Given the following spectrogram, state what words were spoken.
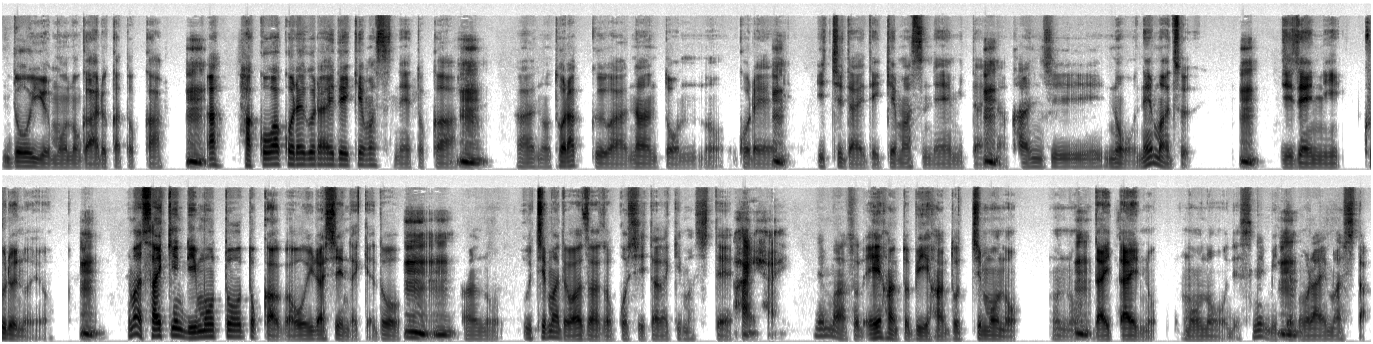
どういうものがあるかとか、うん。あ、箱はこれぐらいでいけますねとか、うん。あの、トラックは何トンのこれうん1台でいけますねみたいな感じのをね、まずうん。事前に来るのよ。うん。まあ最近リモートとかが多いらしいんだけど、うん。うん。あの、うちまでわざわざお越しいただきまして、はいはい。で、まあ、その A 班と B 班どっちもの、あのうん大体のものをですね、見てもらいました。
